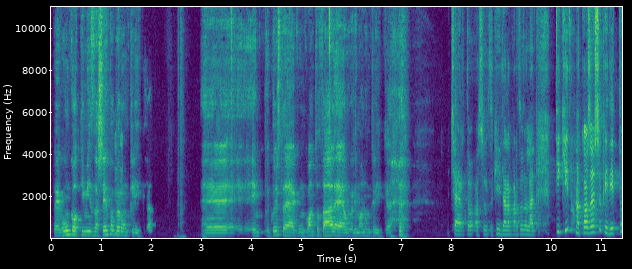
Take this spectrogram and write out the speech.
perché comunque ottimizza sempre per un click. E, e questo è, in quanto tale un, rimane un click. Certo, assolutamente, chi da una parte o dall'altra. Ti chiedo una cosa, adesso che hai detto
